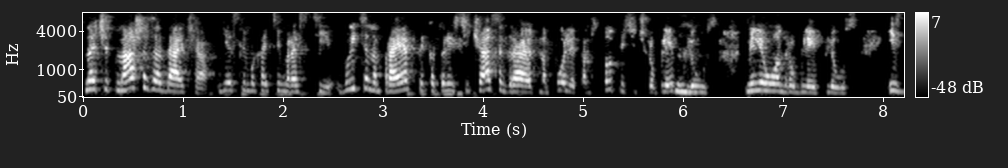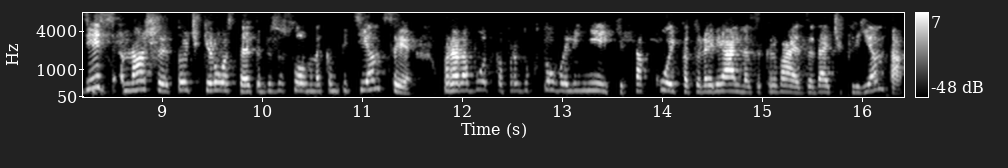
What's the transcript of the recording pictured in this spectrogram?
Значит, наша задача, если мы хотим расти, выйти на проекты, которые сейчас играют на поле там 100 тысяч рублей плюс, миллион рублей плюс. И здесь наши точки роста – это, безусловно, компетенции, проработка продуктовой линейки такой, которая реально закрывает задачи клиента,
